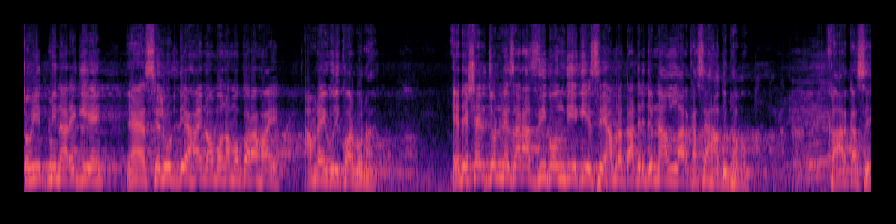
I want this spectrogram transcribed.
শহীদ মিনারে গিয়ে সেলুট দেওয়া হয়, নম নম করা হয়। আমরা এগুলি করব না। এদেশের জন্য যারা জীবন দিয়ে গিয়েছে, আমরা তাদের জন্য আল্লাহর কাছে হাত উঠাবো। কার কাছে?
